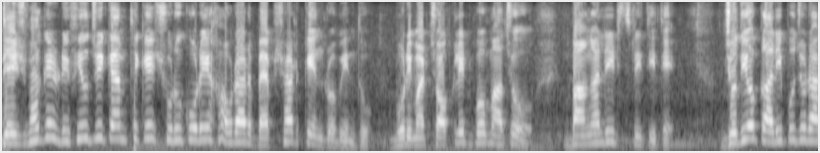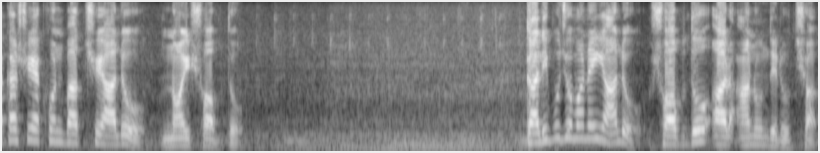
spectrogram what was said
দেশভাগের রিফিউজি ক্যাম্প থেকে শুরু করে হাওড়ার ব্যবসার কেন্দ্রবিন্দু। বুড়িমার চকলেট বোম আজও বাঙালির স্মৃতিতে। যদিও কালী পুজোর আকাশে এখন বাজছে আলো, নয় শব্দ। কালী পুজো মানেই আলো, শব্দ আর আনন্দের উৎসব।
